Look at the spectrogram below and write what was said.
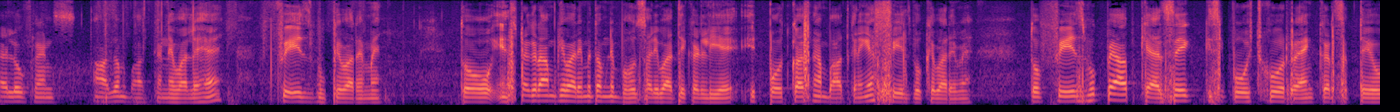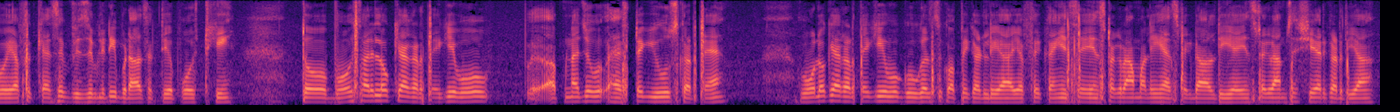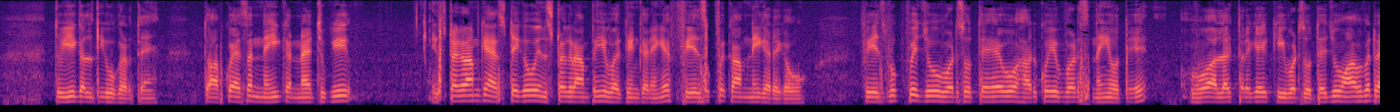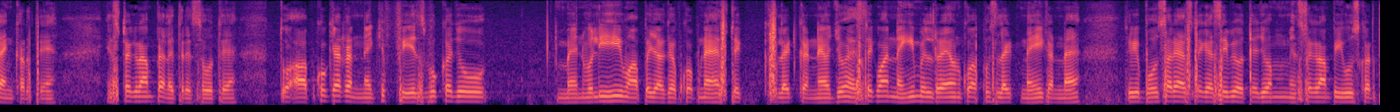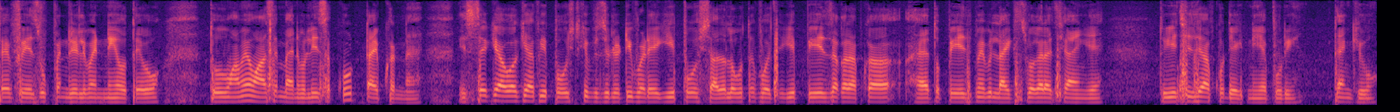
Hello friends आज हम बात करने वाले हैं फेसबुक के बारे में। तो इंस्टाग्राम के बारे में तो हमने बहुत सारी बातें कर ली है। इस पॉडकास्ट में हम बात करेंगे फेसबुक के बारे में। तो फेसबुक पे आप कैसे किसी पोस्ट को रैंक कर सकते हो या फिर कैसे विजिबिलिटी बढ़ा सकते हो पोस्ट की? तो बहुत सारे लोग क्या करते हैं कि वो अपना जो हैशटैग यूज़ करते हैं, वो लोग क्या करते हैं कि वो गूगल से कॉपी कर लिया या फिर कहीं से इंस्टाग्राम वाली हैशटैग डाल दिया इंस्टाग्राम से शेयर कर दिया तो ये गलती वो करते हैं। तो आपको ऐसा नहीं करना है, चूँकि इंस्टाग्राम के हैशटैग है, वो इंस्टाग्राम पे ही वर्किंग करेंगे। फेसबुक पे काम नहीं करेगा वो। फेसबुक पे जो वर्ड्स होते हैं, वो हर कोई वर्ड्स नहीं होते। वो अलग तरह के कीवर्ड्स होते हैं जो वहाँ पर रैंक करते हैं। इंस्टाग्राम पे अलग तरह से होते हैं। तो आपको क्या करना है कि फेसबुक का जो मैनुअली ही वहाँ पे जाके आपको अपना हैशटैग सेलेक्ट करना है। जो हैशटैग वहाँ नहीं मिल रहे हैं, उनको आपको सेलेक्ट नहीं करना है। तो बहुत सारे हैशटैग ऐसे भी होते हैं जो हम इंस्टाग्राम पे यूज़ करते हैं फेसबुक पर रिलेवेंट नहीं होते वो। तो हमें वहाँ से मैनुअली सबको टाइप करना है। इससे क्या होगा कि आपकी पोस्ट की विजिबिलिटी बढ़ेगी पोस्ट ज़्यादा लोगों तक पहुँचेगी। पेज अगर आपका है तो पेज में भी लाइक्स वगैरह अच्छे आएँगे। तो ये चीज़ें आपको देखनी है पूरी। Thank you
